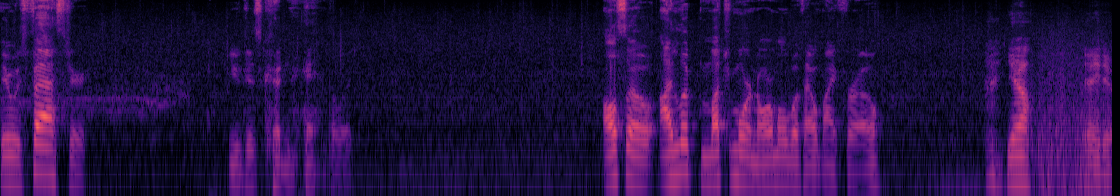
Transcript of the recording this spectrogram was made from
It was faster. You just couldn't handle it. Also, I look much more normal without my fro, Yeah, yeah, you do.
